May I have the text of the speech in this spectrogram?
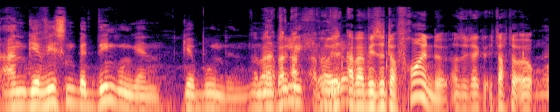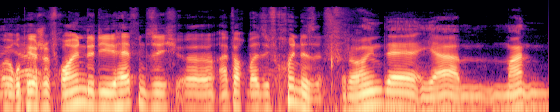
an gewissen Bedingungen gebunden. Aber, natürlich aber, aber, wir, aber, wir, sind doch Freunde. Also ich dachte, europäische ja. Freunde, die helfen sich äh, einfach, weil sie Freunde sind. Freunde, ja, man,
